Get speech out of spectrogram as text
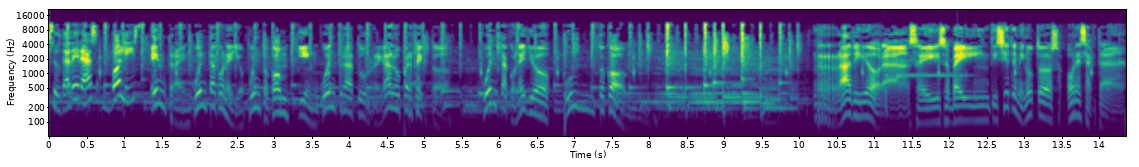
sudaderas, bolis. Entra en cuentaconello.com y encuentra tu regalo perfecto. Cuentaconello.com Radio Hora, 6.27 minutos, hora exacta.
